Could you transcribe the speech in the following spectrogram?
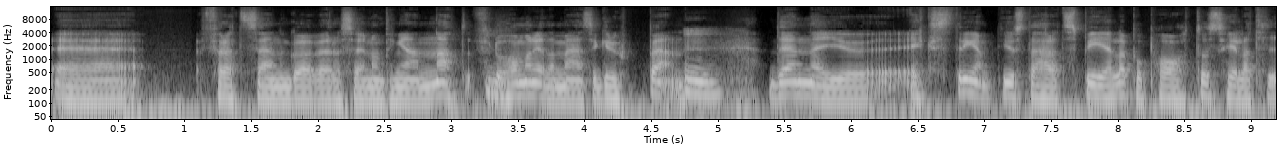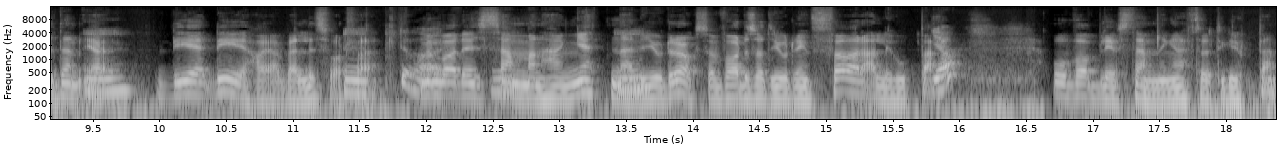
Eh, för att sen gå över och säga någonting annat. För då har man redan med sig gruppen. Mm. Den är ju extremt, just det här att spela på patos hela tiden. Jag, det, det har jag väldigt svårt för. Mm, har- Men var det i sammanhanget när du gjorde det också? Var det så att du gjorde det inför allihopa? Ja, Och vad blev stämningen efteråt i gruppen?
